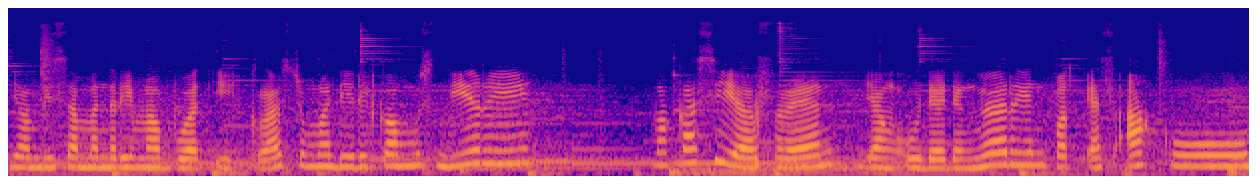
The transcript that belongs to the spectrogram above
Yang bisa menerima buat ikhlas cuma diri kamu sendiri. Makasih ya friend yang udah dengerin podcast aku.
